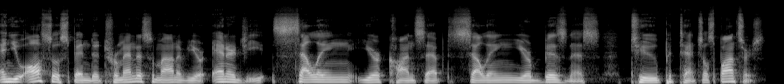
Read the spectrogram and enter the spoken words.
And you also spend a tremendous amount of your energy selling your concept, selling your business to potential sponsors.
